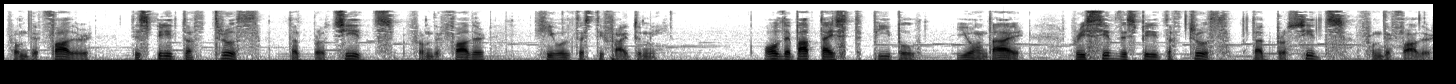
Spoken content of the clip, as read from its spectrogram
from the Father, the Spirit of truth that proceeds from the Father, he will testify to me. All the baptized people, you and I, receive the Spirit of truth that proceeds from the Father,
